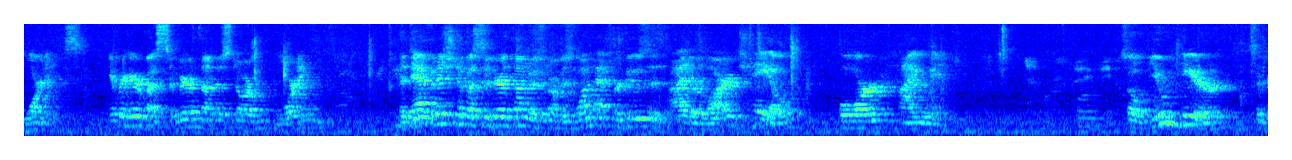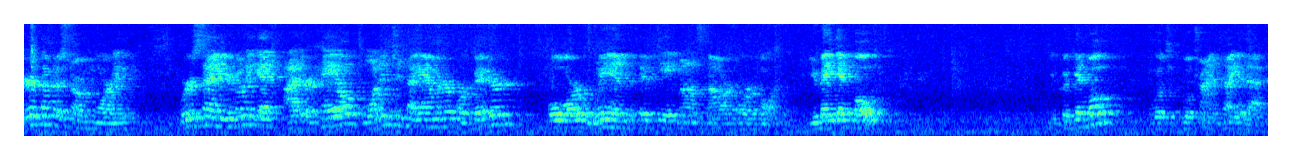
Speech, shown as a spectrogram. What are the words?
warnings. You ever hear of a severe thunderstorm warning? The definition of a severe thunderstorm is one that produces either large hail or high wind. So if you hear severe thunderstorm warning, we're saying you're going to get either hail, one inch in diameter or bigger, or wind 58 miles an hour or more. You may get both. You could get both. We'll, we'll try and tell you that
